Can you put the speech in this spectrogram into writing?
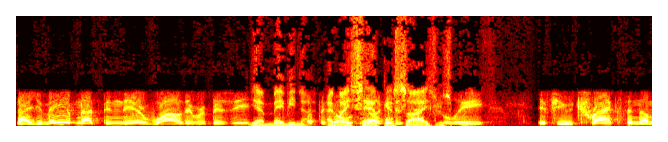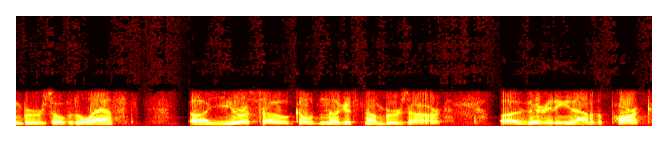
Now, you may have not been there while they were busy. Yeah, maybe not. But the And my sample size was actually, if you track the numbers over the last uh, year or so, Golden Nuggets numbers are uh, they're hitting it out of the park.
